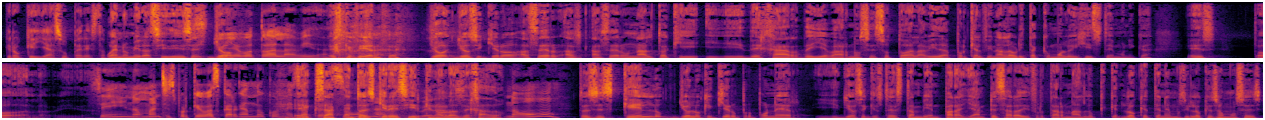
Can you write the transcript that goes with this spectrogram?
creo que ya superé esta Bueno, mira, si dice Yo yo, llevo toda la vida. es que fíjate, yo, yo sí quiero hacer, ha- hacer un alto aquí y dejar de llevarnos eso toda la vida, porque al final ahorita, como lo dijiste, Mónica, es toda la vida. Sí, no manches, porque vas cargando con esa Exacto, persona. entonces quiere decir que no lo has dejado. No, Entonces, ¿qué es lo, yo lo que quiero proponer, y yo sé que ustedes también, para ya empezar a disfrutar más lo que, lo que tenemos y lo que somos, es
